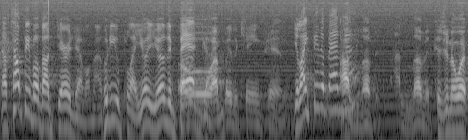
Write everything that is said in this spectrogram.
Now tell people about Daredevil. Now, who do you play? You're you're the bad oh, guy. I play the kingpin. You like being the bad guy? I love it. I love it. Because you know what?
